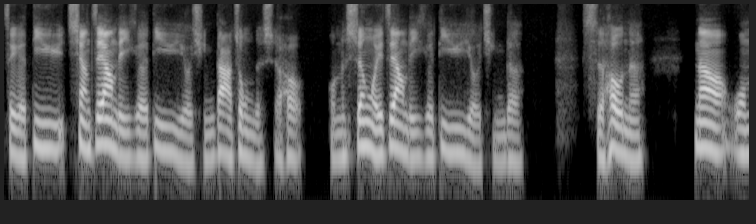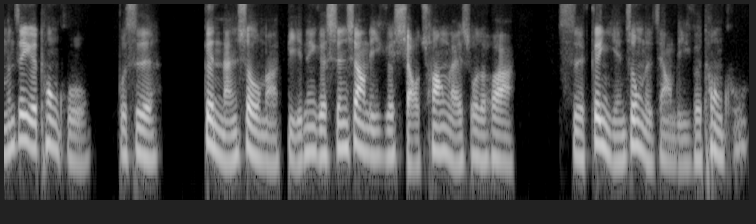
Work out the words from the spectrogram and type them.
这个地狱像这样的一个地狱有情大众的时候，我们身为这样的一个地狱有情的时候呢，那我们这个痛苦不是？更难受嘛？比那个身上的一个小疮来说的话，是更严重的这样的一个痛苦。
